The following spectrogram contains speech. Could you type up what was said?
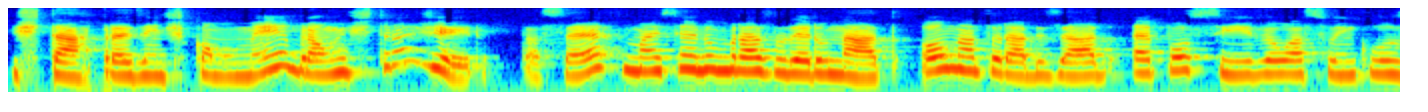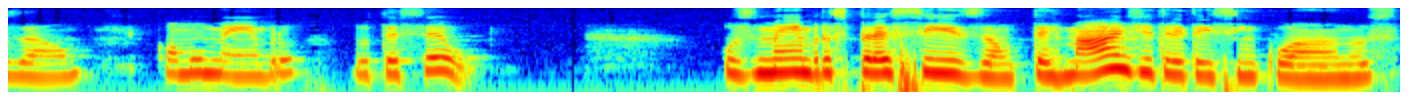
estar presente como membro é um estrangeiro, tá certo? Mas sendo um brasileiro nato ou naturalizado, é possível a sua inclusão como membro do TCU. Os membros precisam ter mais de 35 anos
